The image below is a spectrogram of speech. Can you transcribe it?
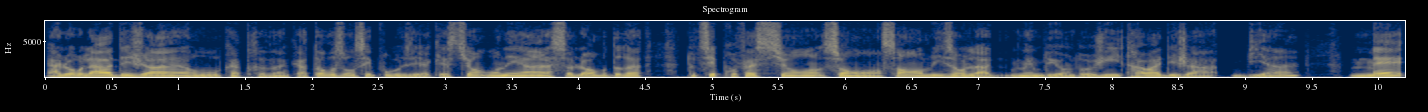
Alors là, déjà en 94, on s'est posé la question. On est à un seul ordre. Toutes ces professions sont ensemble. Ils ont la même déontologie. Ils travaillent déjà bien. Mais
